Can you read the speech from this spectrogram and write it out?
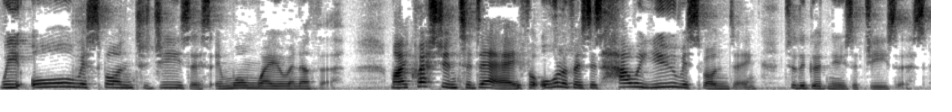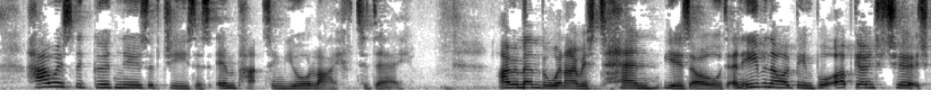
We all respond to Jesus in one way or another. My question today for all of us is how are you responding to the good news of Jesus? How is the good news of Jesus impacting your life today? I remember when I was 10 years old, and even though I'd been brought up going to church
